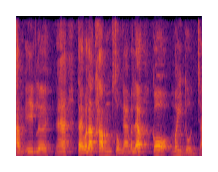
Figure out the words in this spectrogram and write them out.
ทำเองเลยนะฮะแต่เวลาทำส่งงานมาแล้วก็ไม่โดนใจ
